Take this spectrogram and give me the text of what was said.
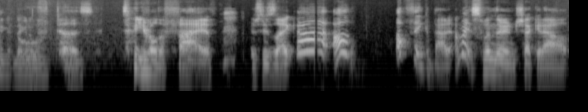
I got negative one. Oof, does. So you rolled a five, and she's like, ah, "I'll, I'll think about it. I might swim there and check it out."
